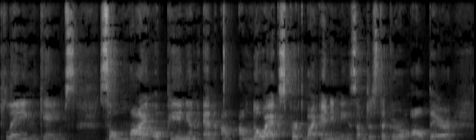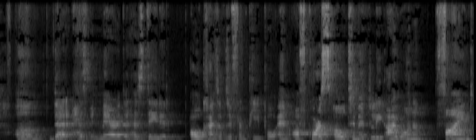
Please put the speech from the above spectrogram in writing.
playing games. So, my opinion, and I'm, I'm no expert by any means, I'm just a girl out there um, that has been married, that has dated all kinds of different people. And of course, ultimately, I want to find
